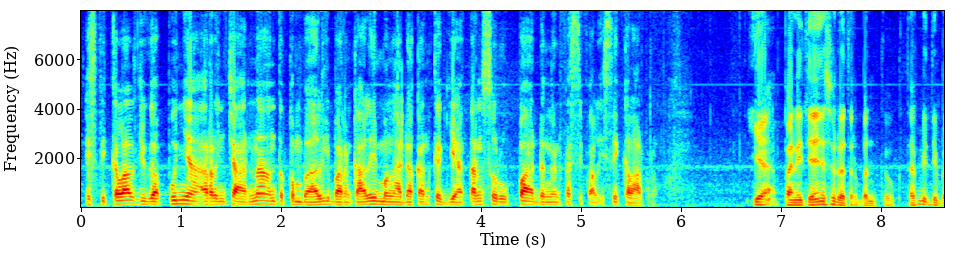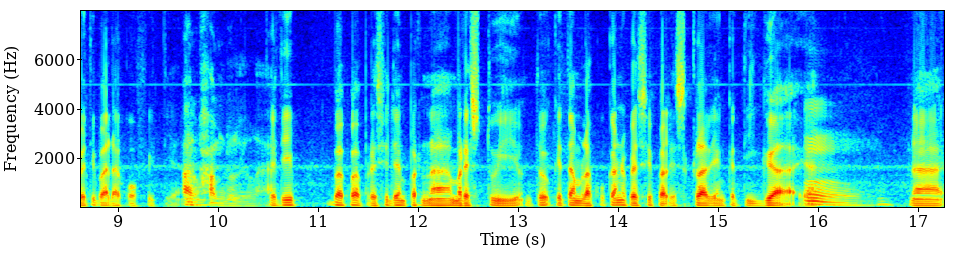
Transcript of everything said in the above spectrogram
Istiqlal juga punya rencana untuk kembali barangkali mengadakan kegiatan serupa dengan Festival Istiqlal, Prof. Ya, panitianya sudah terbentuk, tapi tiba-tiba ada COVID ya. Alhamdulillah. Jadi Bapak Presiden pernah merestui untuk kita melakukan Festival Istiqlal yang ketiga ya. Hmm. Nah,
